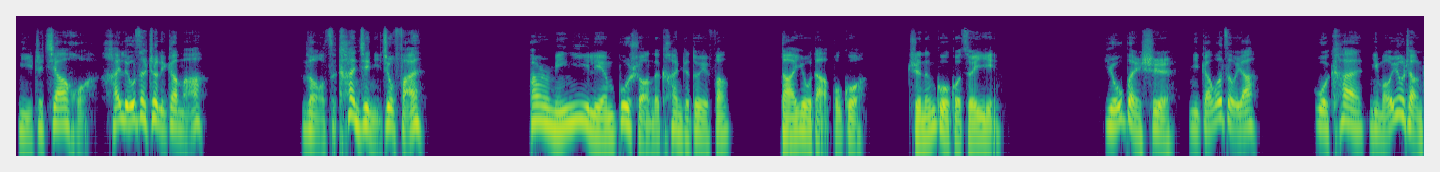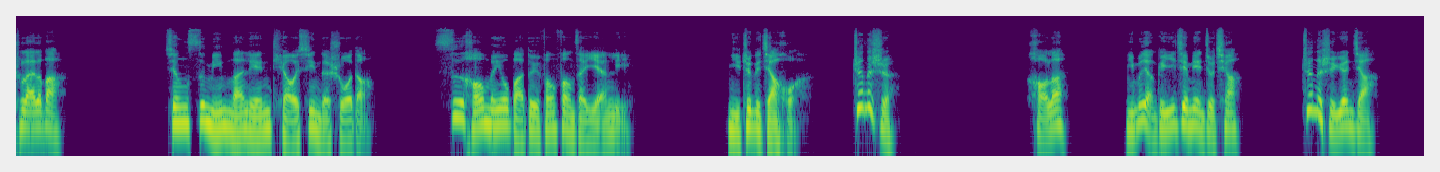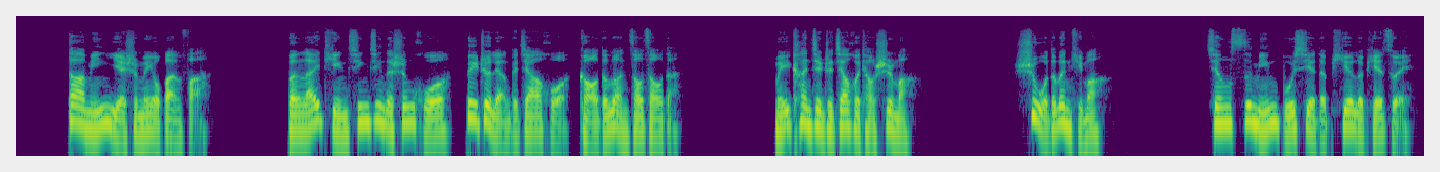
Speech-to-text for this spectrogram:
你这家伙还留在这里干嘛？老子看见你就烦！二明一脸不爽的看着对方，打又打不过，只能过过嘴瘾。有本事你赶我走呀！我看你毛又长出来了吧？江思明满脸挑衅的说道，丝毫没有把对方放在眼里。你这个家伙真的是……好了，你们两个一见面就掐，真的是冤家。大明也是没有办法，本来挺清静的生活被这两个家伙搞得乱糟糟的。没看见这家伙挑事吗？是我的问题吗？江思明不屑的撇了撇嘴，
